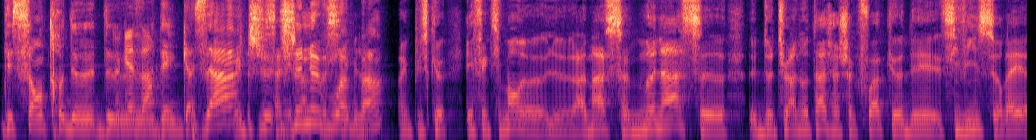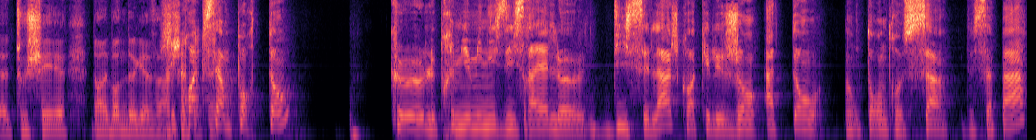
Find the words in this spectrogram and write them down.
des centres de, de, Gaza. Des Gaza. je, je ne vois pas. Oui, puisque effectivement, le Hamas menace de tuer un otage à chaque fois que des civils seraient touchés dans la bande de Gaza. Je crois que c'est important que le premier ministre d'Israël dise cela. Je crois que les gens attendent entendre ça de sa part.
